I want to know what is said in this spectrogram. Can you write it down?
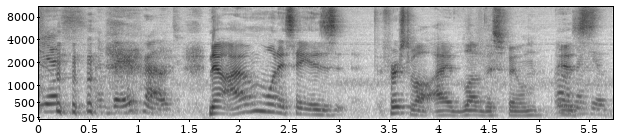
Yes, I'm very proud. Now, I want to say is, first of all, I love this film. Oh, it's thank you.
